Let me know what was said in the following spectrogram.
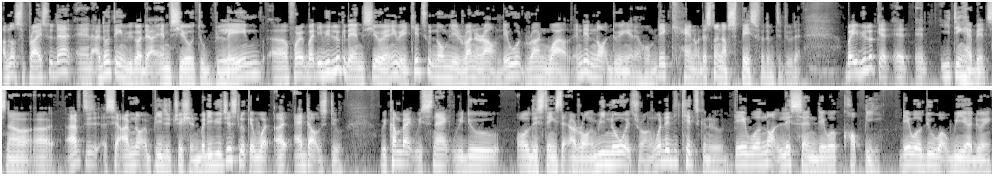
I'm not surprised with that, and I don't think we got the MCO to blame uh, for it. But if you look at the MCO anyway, kids would normally run around. They would run wild, and they're not doing it at home. They cannot. There's not enough space for them to do that. But if you look at, at, at eating habits, now, uh, I have to say I'm not a pediatrician, but if you just look at what uh, adults do, we come back, we snack, we do all these things that are wrong. We know it's wrong. What are the kids going to do? They will not listen, they will copy they will do what we are doing.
